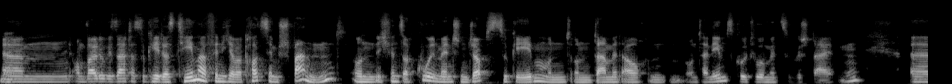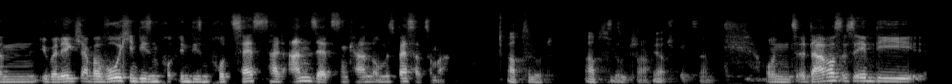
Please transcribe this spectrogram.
Ja. Ähm, und weil du gesagt hast, okay, das Thema finde ich aber trotzdem spannend und ich finde es auch cool, Menschen Jobs zu geben und, und damit auch eine Unternehmenskultur mitzugestalten, ähm, überlege ich aber, wo ich in diesem, in diesem Prozess halt ansetzen kann, um es besser zu machen. Absolut. Absolut. Super, ja. Spitze. Und äh, daraus ist eben die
